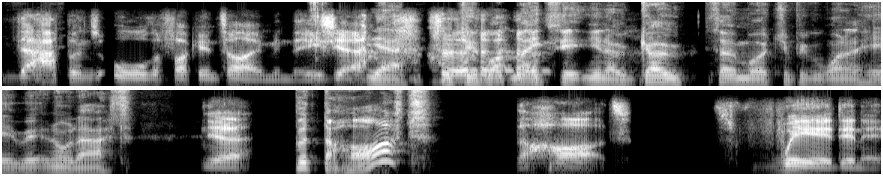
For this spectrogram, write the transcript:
That happens all the fucking time in these, yeah. Yeah, which is what makes it, you know, go so much and people want to hear it and all that. Yeah. But the heart? The heart. It's weird, innit?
